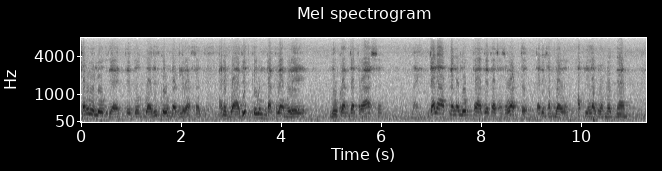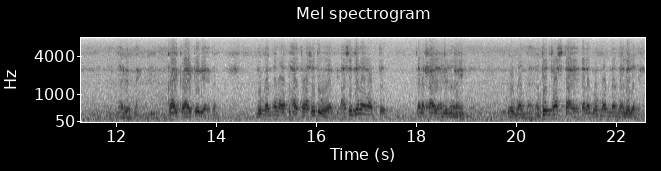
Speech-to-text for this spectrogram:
सर्व लोक जे आहेत ते लोक बाधित करून टाकलेले असतात आणि बाधित करून टाकल्यामुळे लोकांचा त्रास नाही. ज्याला आपल्याला लोक त्रास देतात असं वाटतं त्याने समजावं आपल्याला ब्रह्मज्ञान झालेलं नाही. काय क्रायटेरिया आहे का लोकांचा मला फार त्रास होतो असं ज्याला वाटतं त्याला काय झालेलं नाही. ब्रह्मज्ञान तो त्रस्त आहे त्याला ब्रह्मज्ञान झालेलं नाही.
